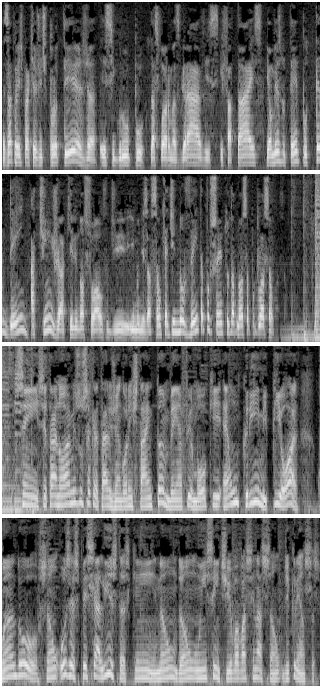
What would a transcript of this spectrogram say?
exatamente para que a gente proteja esse grupo das formas graves e fatais e ao mesmo tempo também atinja aquele nosso alvo de imunização que é de 90% da nossa população. Sem citar nomes, o secretário Jean Gorenstein também afirmou que é um crime pior quando são os especialistas quem não dão um incentivo à vacinação de crianças.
